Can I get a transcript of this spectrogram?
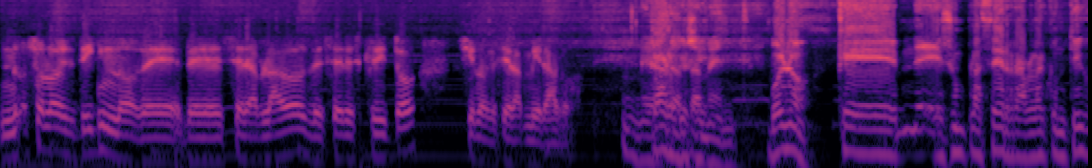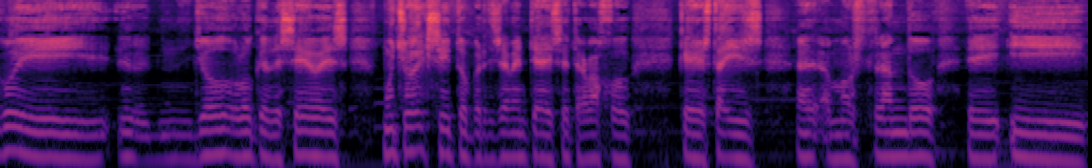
no solo es digno de, de ser hablado, de ser escrito, sino de ser admirado. Claro que sí. Exactamente. Bueno, que es un placer hablar contigo y eh, yo lo que deseo es mucho éxito precisamente a ese trabajo que estáis eh, mostrando eh, y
